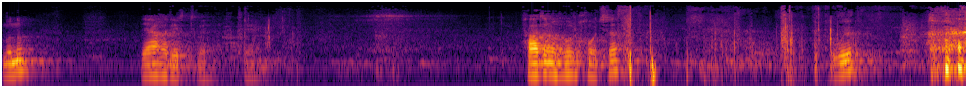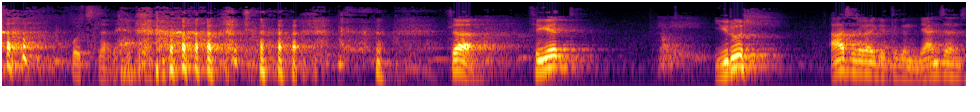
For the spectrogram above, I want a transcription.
мөн үү? Яагаад ирдэг вэ? Фадер нь хөөрхөн учраас үгүй юу? Уучлаарай. За, тэгээд ерөөл Азрагаал гэдэг нь янз янз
